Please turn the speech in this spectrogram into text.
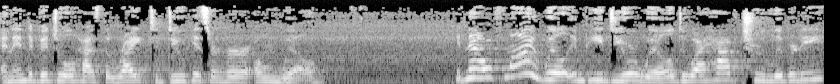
an individual has the right to do his or her own will. Now, if my will impedes your will, do I have true liberty?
